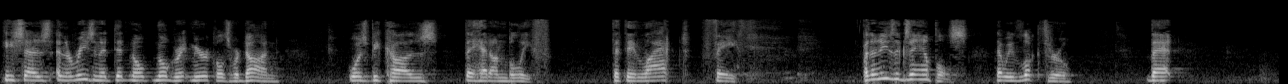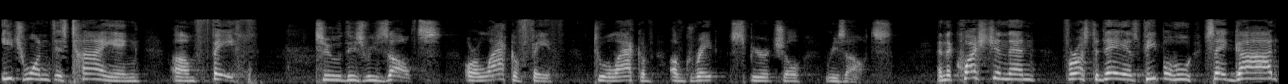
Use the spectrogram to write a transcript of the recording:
He says, and the reason that no, no great miracles were done was because they had unbelief, that they lacked faith. And then these examples that we've looked through, that each one is tying um, faith to these results or lack of faith to a lack of, of great spiritual results. And the question then for us today is people who say, God,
